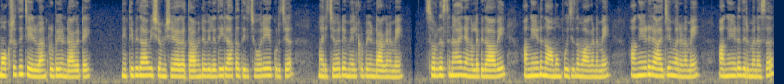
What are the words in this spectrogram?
മോക്ഷത്തിൽ ചേരുവാൻ കൃപയുണ്ടാകട്ടെ. നിത്യപിതാ വിശ്വമിഷയ കർത്താവിന്റെ വിലതീരാത്ത തിരിച്ചോരയെക്കുറിച്ച് മരിച്ചവരുടെ മേൽ കൃപയുണ്ടാകണമേ. സ്വർഗസ്ഥനായ ഞങ്ങളുടെ പിതാവേ അങ്ങയുടെ നാമം പൂജിതമാകണമേ. അങ്ങയുടെ രാജ്യം വരണമേ. അങ്ങയുടെ തിരുമനസ്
